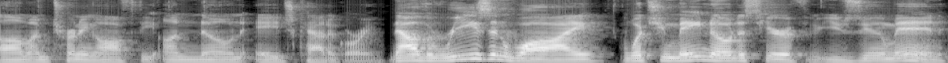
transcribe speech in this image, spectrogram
Um, I'm turning off the unknown age category. Now, the reason why, what you may notice here, if you zoom in,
